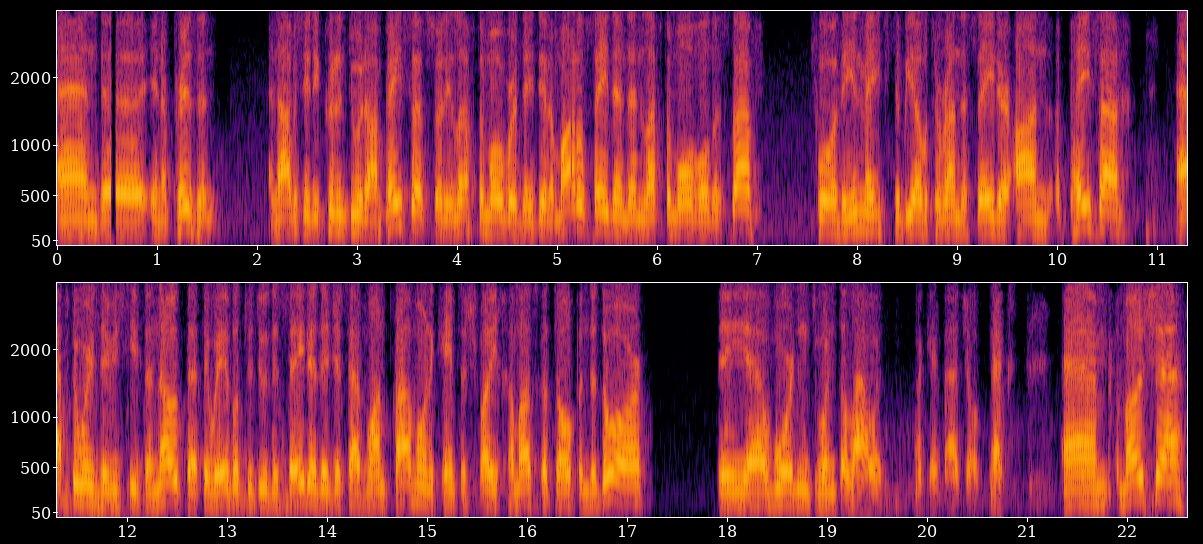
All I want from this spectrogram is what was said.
and uh, in a prison. And obviously they couldn't do it on Pesach, so they left them over. They did a model Seder and then left them over all the stuff for the inmates to be able to run the Seder on Pesach. Afterwards, they received a note that they were able to do the Seder. They just had one problem when it came to Shfoch Chamatcha to open the door. The uh, wardens wouldn't allow it. Okay, bad joke. Next. Um, Moshe,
